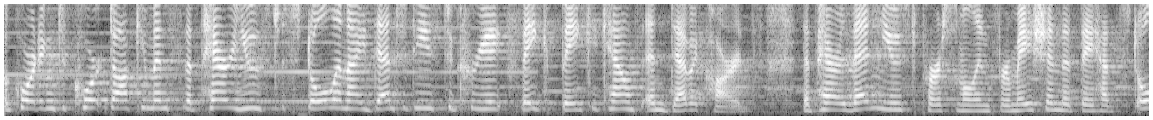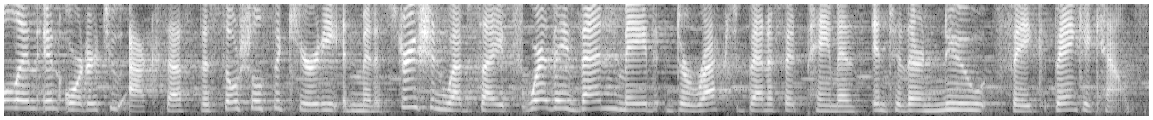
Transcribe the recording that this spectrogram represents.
According to court documents, the pair used stolen identities to create fake bank accounts and debit cards. The pair then used personal information that they had stolen in order order to access the Social Security Administration website, where they then made direct benefit payments into their new fake bank accounts.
